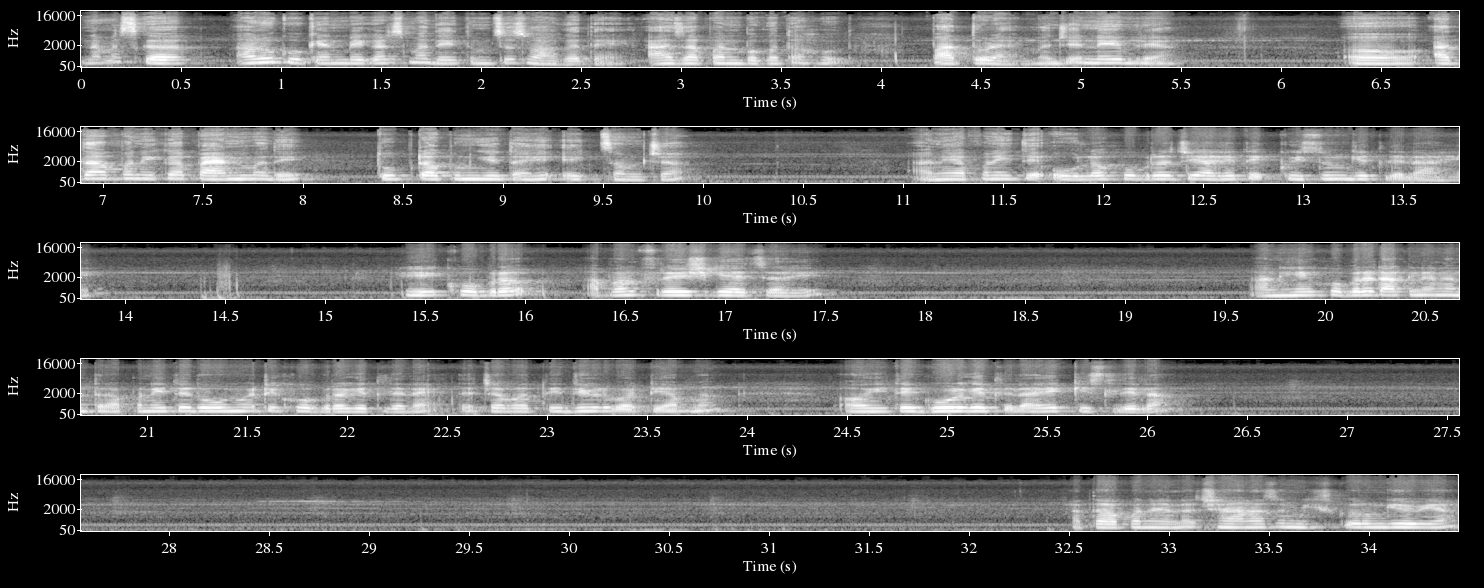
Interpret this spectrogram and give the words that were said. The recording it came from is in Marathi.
नमस्कार अनु कुक अँड बेकर्समध्ये तुमचं स्वागत आहे. आज आपण बघत आहोत पातोळ्या म्हणजे नेवऱ्या. आता आपण एका पॅनमध्ये तूप टाकून घेत आहे एक चमचा. आणि आपण इथे ओलं खोबरं जे आहे ते किसून घेतलेलं आहे. हे खोबरं आपण फ्रेश घ्यायचं आहे. आणि हे खोबरं टाकल्यानंतर आपण इथे दोन वाटी खोबरं घेतलेलं आहे. त्याच्यावरती दीड वाटी आपण इथे गूळ घेतलेला आहे किसलेला. आता आपण ह्याला छान असं मिक्स करून घेऊया.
